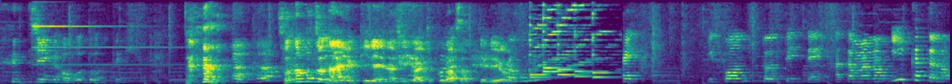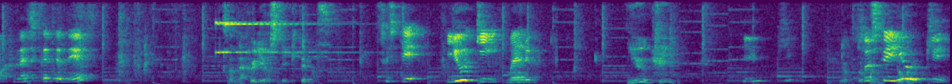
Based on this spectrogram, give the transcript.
字が踊ってきて そんなことないよ綺麗な字書いてくださってるよ はい一本通っていて頭のいい方の話し方です。そんなふりをして生きてます。そして勇気丸。勇気？勇ど気そして勇気。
